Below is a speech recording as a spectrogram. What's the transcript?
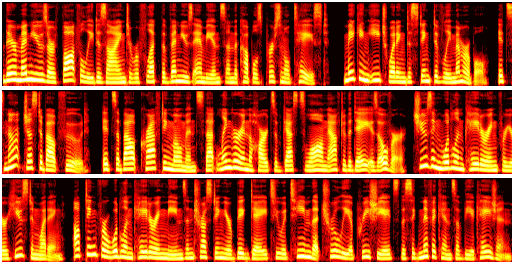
Their menus are thoughtfully designed to reflect the venue's ambience and the couple's personal taste, making each wedding distinctively memorable. It's not just about food. It's about crafting moments that linger in the hearts of guests long after the day is over. Choosing Woodland Catering for your Houston wedding. Opting for Woodland Catering means entrusting your big day to a team that truly appreciates the significance of the occasion.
